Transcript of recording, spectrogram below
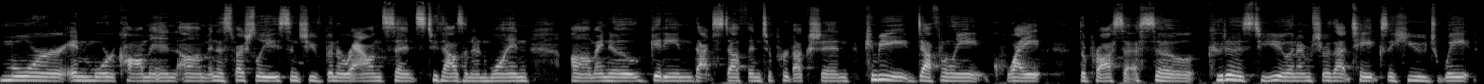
more and more common, um, and especially since you've been around since 2001. Um, I know getting that stuff into production can be definitely quite the process. So kudos to you. And I'm sure that takes a huge weight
